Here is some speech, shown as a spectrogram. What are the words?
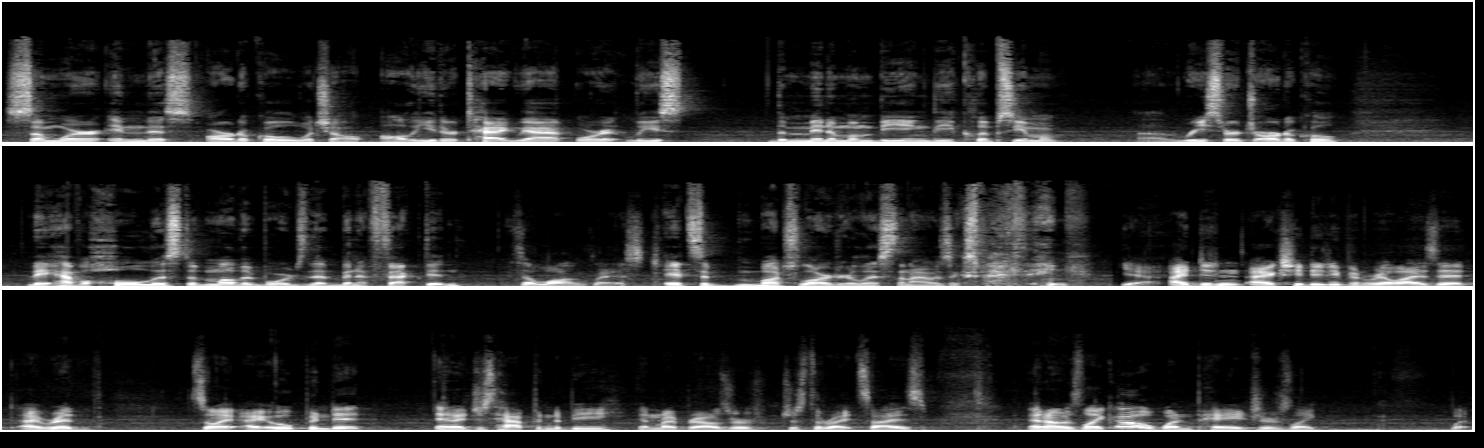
somewhere in this article, which I'll, I'll either tag that or at least the minimum being the Eclypsium uh, research article. They have a whole list of motherboards that have been affected. it's a long list It's a much larger list than I was expecting. Yeah, I didn't. I actually didn't even realize it. I read, so I, I opened it, and it just happened to be in my browser, just the right size, and I was like, oh, one page. There's like, what,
